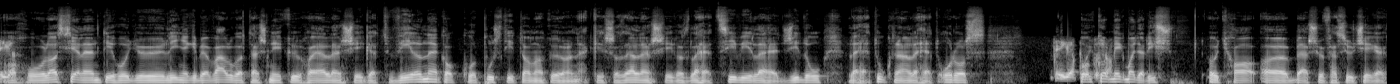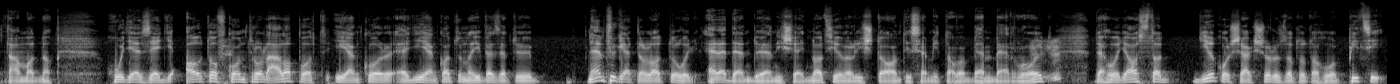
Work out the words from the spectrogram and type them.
Igen. ahol azt jelenti, hogy lényegében válogatás nélkül, ha ellenséget vélnek, akkor pusztítanak, ölnek, és az ellenség az lehet civil, lehet zsidó, lehet ukrán, lehet orosz, igen, Olykor még magyar is, hogyha belső feszültségek támadnak. Hogy ez egy out of control állapot? Ilyenkor egy ilyen katonai vezető nem függetlenül attól, hogy eredendően is egy nacionalista, antiszemita ember volt, uh-huh. de hogy azt a gyilkosság sorozatot, ahol pici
